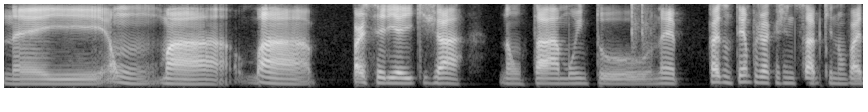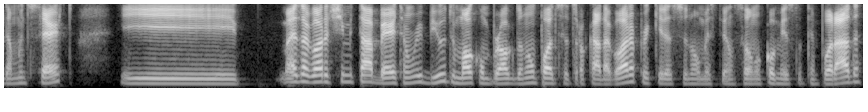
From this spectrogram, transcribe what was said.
né? E é um, uma, uma parceria aí que já não está muito, né? Faz um tempo já que a gente sabe que não vai dar muito certo e mas agora o time está aberto a um rebuild. O Malcolm Brogdon não pode ser trocado agora porque ele assinou uma extensão no começo da temporada,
